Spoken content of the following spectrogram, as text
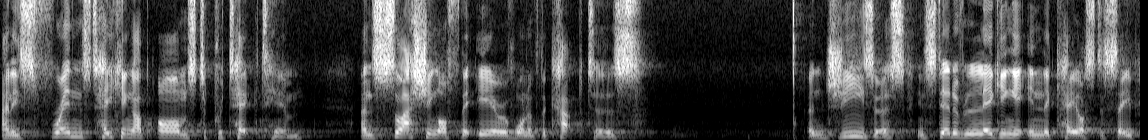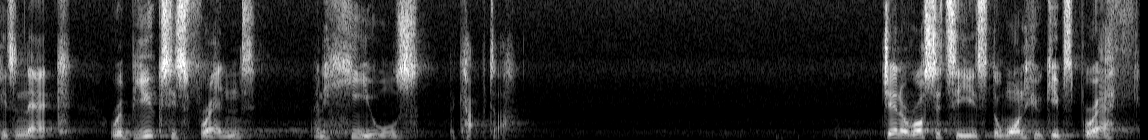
And his friends taking up arms to protect him and slashing off the ear of one of the captors and Jesus, instead of legging it in the chaos to save his neck, rebukes his friend and heals the captor. Generosity is the one who gives breath,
